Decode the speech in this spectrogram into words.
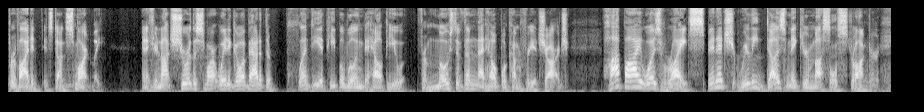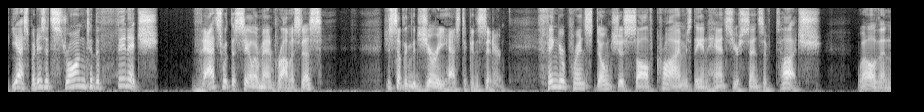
provided it's done smartly. And if you're not sure the smart way to go about it, there are plenty of people willing to help you. For most of them, that help will come free of charge. Popeye was right. Spinach really does make your muscles stronger. Yes, but is it strong to the finish? That's what the Sailor Man promised us. Just something the jury has to consider. Fingerprints don't just solve crimes, they enhance your sense of touch. Well, then,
